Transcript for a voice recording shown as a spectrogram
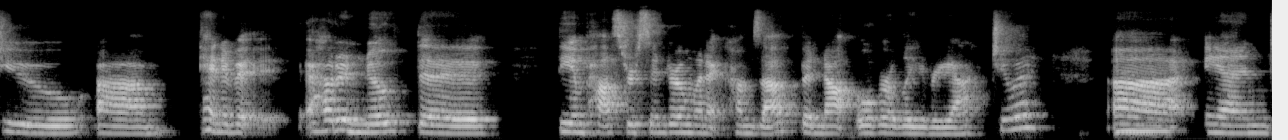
to um, kind of how to note the the imposter syndrome when it comes up and not overly react to it. Uh, mm-hmm. and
